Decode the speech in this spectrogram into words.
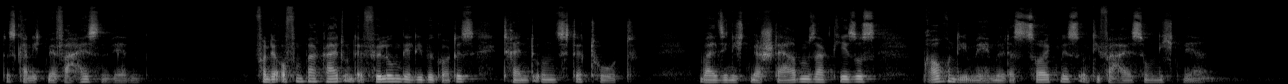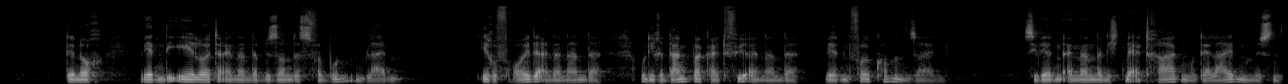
das kann nicht mehr verheißen werden. Von der Offenbarkeit und Erfüllung der Liebe Gottes trennt uns der Tod. Weil sie nicht mehr sterben, sagt Jesus, brauchen die im Himmel das Zeugnis und die Verheißung nicht mehr. Dennoch werden die Eheleute einander besonders verbunden bleiben. Ihre Freude aneinander und ihre Dankbarkeit füreinander werden vollkommen sein. Sie werden einander nicht mehr ertragen und erleiden müssen,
